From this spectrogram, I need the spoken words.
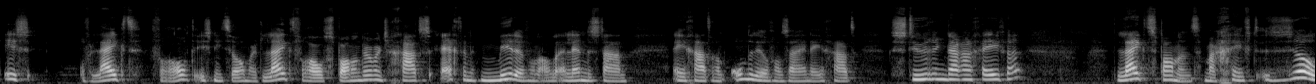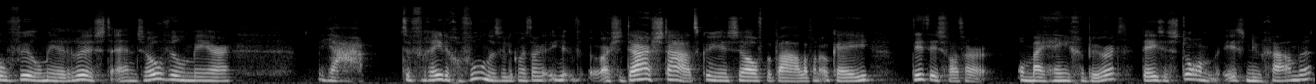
is, of lijkt vooral, het is niet zo, maar het lijkt vooral spannender, want je gaat dus echt in het midden van alle ellende staan en je gaat er een onderdeel van zijn en je gaat sturing daaraan geven. Lijkt spannend, maar geeft zoveel meer rust en zoveel meer ja, tevreden gevoel natuurlijk. Want als je daar staat, kun je zelf bepalen van oké, dit is wat er om mij heen gebeurt. Deze storm is nu gaande.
